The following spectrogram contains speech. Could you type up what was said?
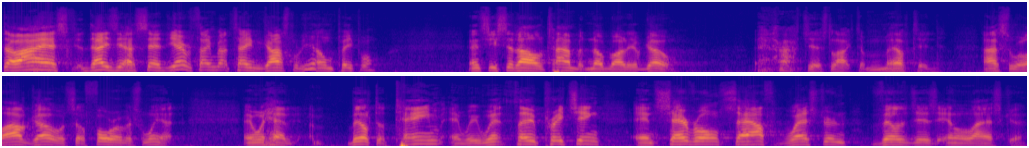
So I asked Daisy, I said, You ever think about taking the gospel to your own people? And she said, All the time, but nobody will go. And I just like to melted. I said, Well, I'll go. And so four of us went. And we had built a team, and we went through preaching in several southwestern villages in Alaska.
